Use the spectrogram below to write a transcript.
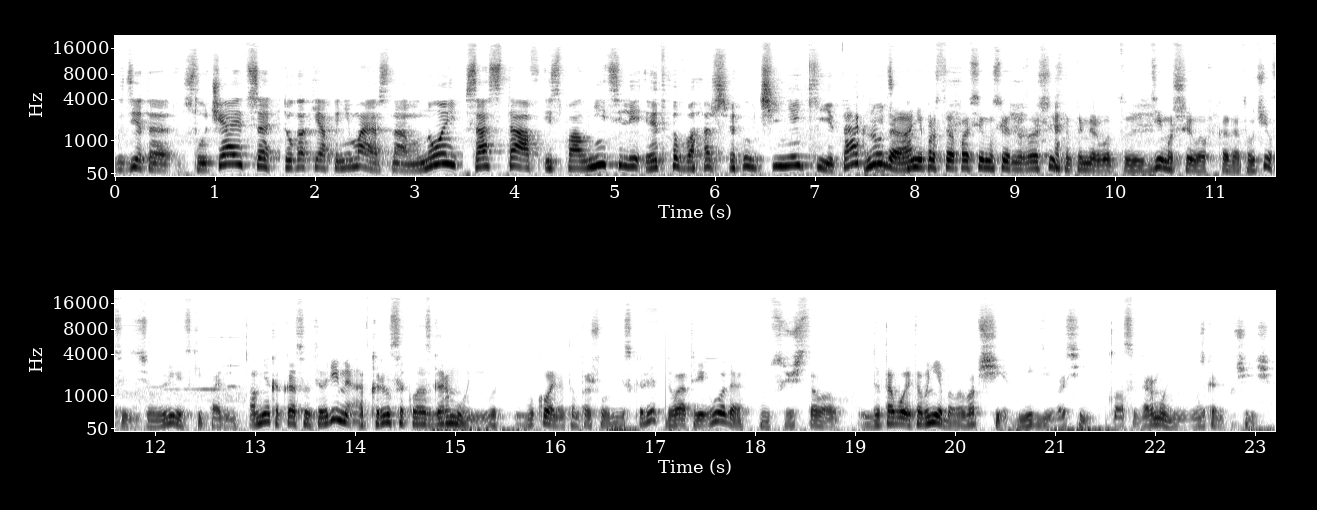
где-то случаются, то, как я понимаю, основной состав исполнителей – это ваши ученики, так Ну ведь? да, они просто по всему свету разошлись. Например, вот э, Дима Шилов когда-то учился здесь, он ливецкий парень. А у меня как раз в это время открылся класс гармонии. Вот буквально там прошло несколько лет, 2-3 года он существовал. До того этого не было вообще нигде в России. Класса гармонии в музыкальных училищах.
